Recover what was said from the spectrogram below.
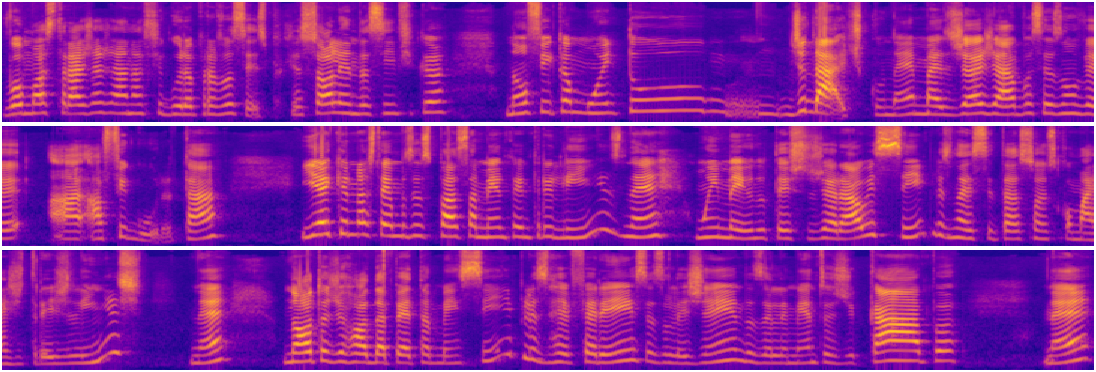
Vou mostrar já já na figura para vocês, porque só lendo assim fica, não fica muito didático, né? Mas já já vocês vão ver a, a figura, tá? E aqui nós temos espaçamento entre linhas, né? Um e-mail do texto geral e simples nas citações com mais de três linhas, né? Nota de rodapé também simples, referências, legendas, elementos de capa, né?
